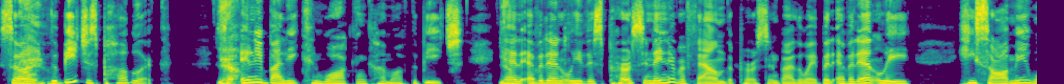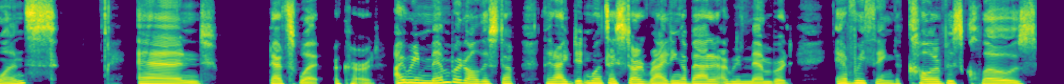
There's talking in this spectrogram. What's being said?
So Right. the beach is public. So Yeah. anybody can walk and come off the beach. Yep. And evidently, this person, they never found the person, by the way, but evidently he saw me once and that's what occurred. I remembered all this stuff that I did once I started writing about it. I remembered everything the color of his clothes,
